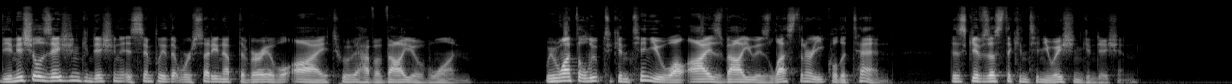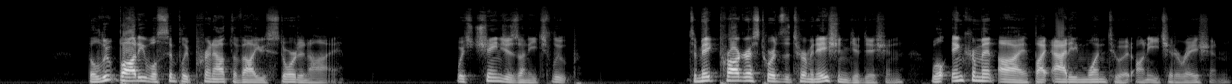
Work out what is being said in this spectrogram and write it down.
The initialization condition is simply that we're setting up the variable i to have a value of 1. We want the loop to continue while i's value is less than or equal to 10. This gives us the continuation condition. The loop body will simply print out the value stored in i, which changes on each loop. To make progress towards the termination condition, we'll increment i by adding 1 to it on each iteration.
